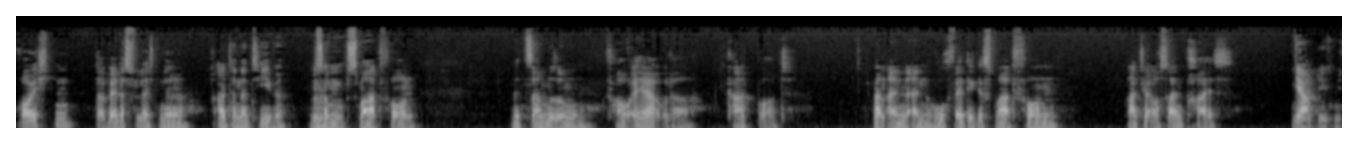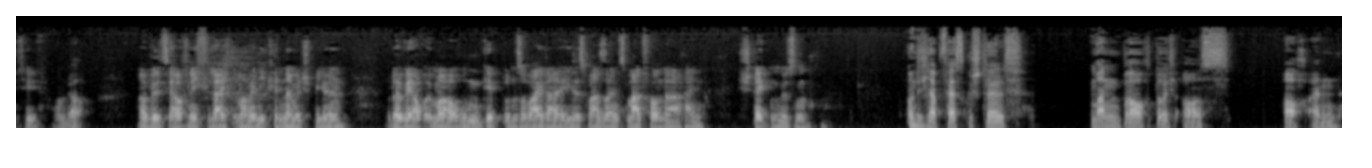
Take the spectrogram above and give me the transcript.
bräuchten. Da wäre das vielleicht eine Alternative Mhm. zum Smartphone mit Samsung VR oder Cardboard. Ich meine, ein, ein hochwertiges Smartphone hat ja auch seinen Preis. Ja, definitiv. Und Ja. man will es ja auch nicht vielleicht immer, wenn die Kinder mitspielen oder wer auch immer rumgibt und so weiter, jedes Mal sein Smartphone da reinstecken müssen. Und ich habe festgestellt, man braucht durchaus auch ein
